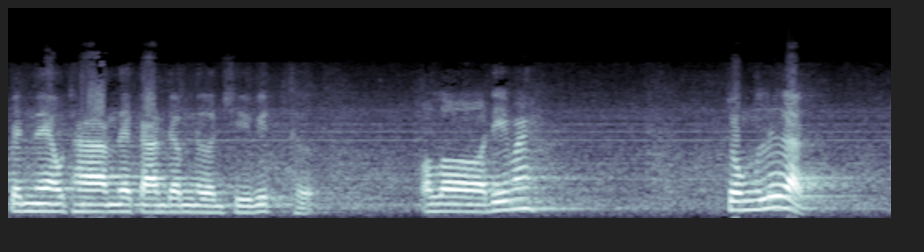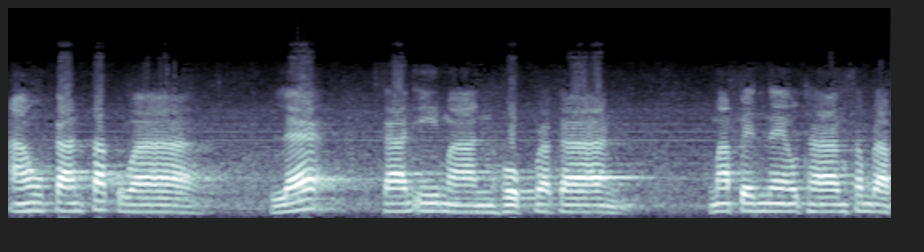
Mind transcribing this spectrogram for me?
เป็นแนวทางในการดำเนินชีวิตเถอะอัลลอฮ์ดีไหมจงเลือกเอาการตักวา และการอีมานหกประการ มาเป็นแนวทางสำหรับ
